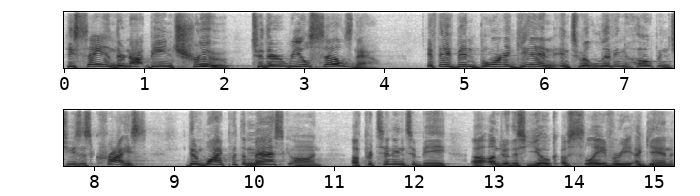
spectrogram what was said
he's saying they're not being true to their real selves now. If they've been born again into a living hope in Jesus Christ, then why put the mask on of pretending to be uh, under this yoke of slavery again?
